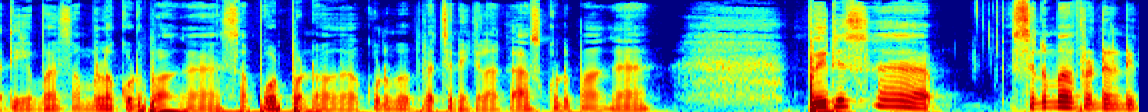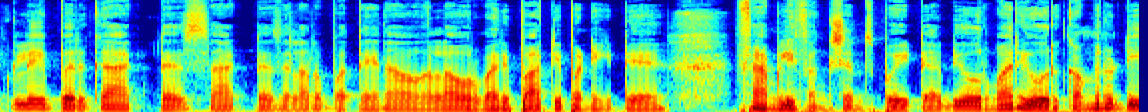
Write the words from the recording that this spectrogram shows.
அதிகமாக சம்பளம் கொடுப்பாங்க. சப்போர்ட் பண்ணுவாங்க. குடும்ப பிரச்சனைக்கெல்லாம் காசு கொடுப்பாங்க. பெருசாக சினிமா ஃப்ரெட்டர்னிக்குள்ளே இப்போ இருக்க ஆக்டர்ஸ் ஆக்டர்ஸ் எல்லோரும் பார்த்தீங்கன்னா அவங்கெல்லாம் ஒரு மாதிரி பார்ட்டி பண்ணிக்கிட்டு ஃபேமிலி ஃபங்க்ஷன்ஸ் போயிட்டு அப்படியே ஒரு மாதிரி ஒரு கம்யூனிட்டி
